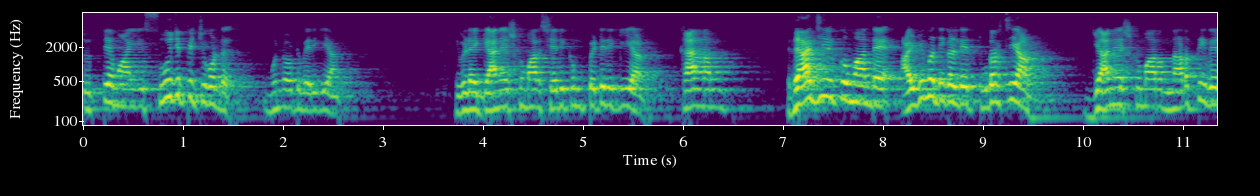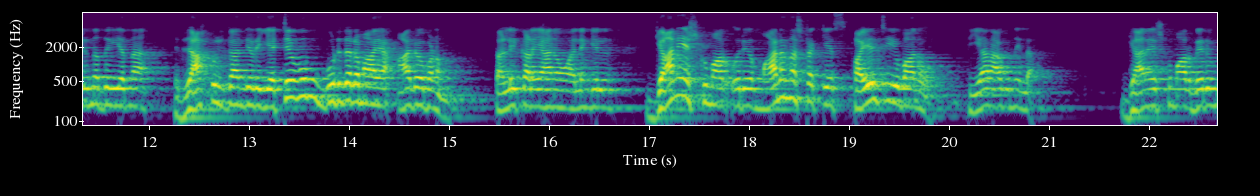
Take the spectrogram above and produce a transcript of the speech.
കൃത്യമായി സൂചിപ്പിച്ചുകൊണ്ട് മുന്നോട്ട് വരികയാണ്. ഇവിടെ ജ്ഞാനേഷ് കുമാർ ശരിക്കും പെട്ടിരിക്കുകയാണ്. കാരണം രാജീവ് കുമാറിന്റെ അഴിമതികളുടെ തുടർച്ചയാണ് ജ്ഞാനേഷ് കുമാർ നടത്തി വരുന്നത് എന്ന രാഹുൽ ഗാന്ധിയുടെ ഏറ്റവും ഗുരുതരമായ ആരോപണം. തള്ളിക്കളയാനോ അല്ലെങ്കിൽ ജ്ഞാനേഷ് കുമാർ ഒരു മാനനഷ്ട കേസ് ഫയൽ ചെയ്യുവാനോ തയ്യാറാകുന്നില്ല. ജ്ഞാനേഷ് കുമാർ വെറും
